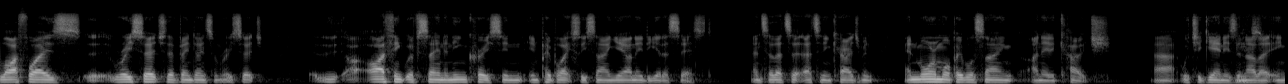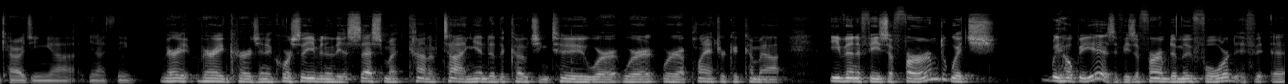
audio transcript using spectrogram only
Lifeway's uh, research, they've been doing some research. I think we've seen an increase in in people actually saying, "Yeah, I need to get assessed," and so that's a, that's an encouragement. And more and more people are saying, "I need a coach," uh, which again is another encouraging uh, you know thing. Very, very encouraging. Of course, even in the assessment, kind of tying into the coaching too, where where where a planter could come out, even if he's affirmed, which we hope he is. If he's affirmed to move forward, if it, uh,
